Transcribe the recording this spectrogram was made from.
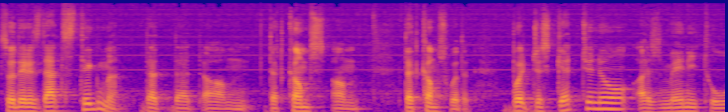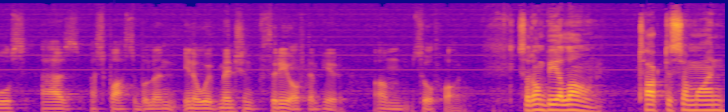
so there is that stigma that that um, that comes um, that comes with it. But just get to know as many tools as as possible, and you know we've mentioned three of them here um, so far. So don't be alone. Talk to someone,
